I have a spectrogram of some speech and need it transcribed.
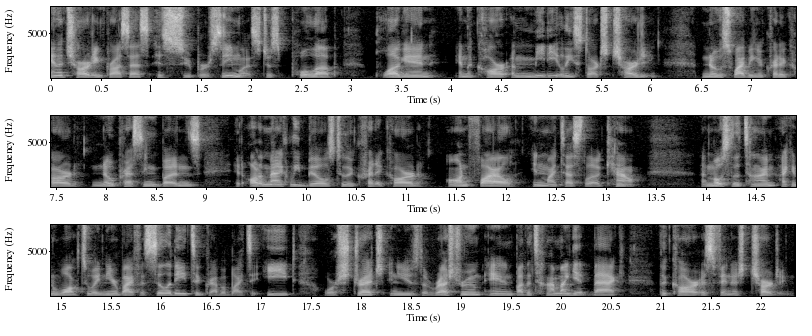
and the charging process is super seamless. Just pull up, plug in, and the car immediately starts charging. No swiping a credit card, no pressing buttons. It automatically bills to the credit card on file in my Tesla account. And most of the time, I can walk to a nearby facility to grab a bite to eat or stretch and use the restroom, and by the time I get back, the car is finished charging.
